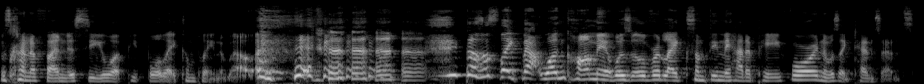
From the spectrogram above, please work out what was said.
it's kind of fun to see what people like complain about because it's like that one comment was over like something they had to pay for, and it was like ten cents,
